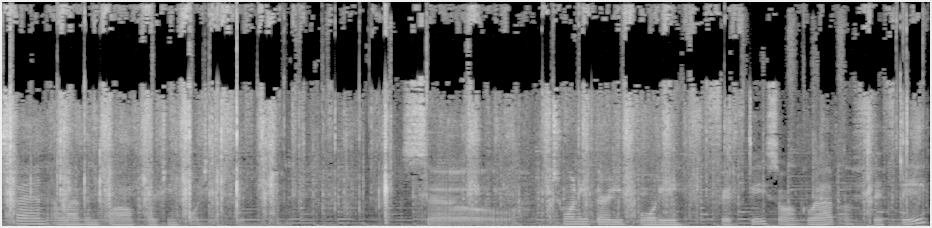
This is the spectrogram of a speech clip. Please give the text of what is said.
10, 11, 12, 13, 14, 15. So 20, 30, 40, 50. So I'll grab a 50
